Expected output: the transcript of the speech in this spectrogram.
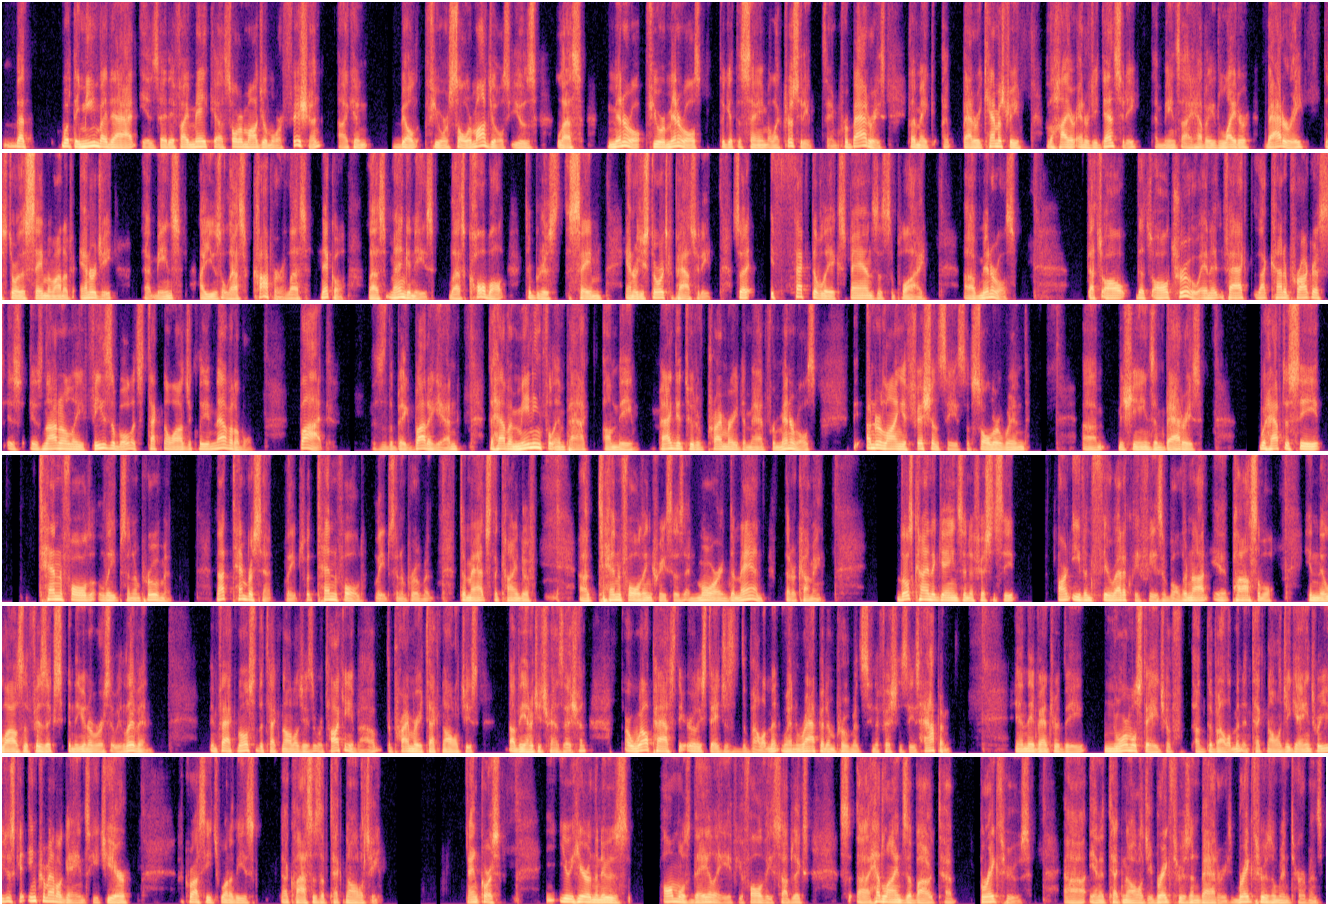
That what they mean by that is that if I make a solar module more efficient, I can build fewer solar modules, use less mineral, fewer minerals to get the same electricity. Same for batteries. If I make a battery chemistry with a higher energy density, that means I have a lighter battery to store the same amount of energy. That means I use less copper, less nickel, less manganese, less cobalt to produce the same energy storage capacity. So it effectively expands the supply of minerals that's all that's all true. And in fact that kind of progress is is not only feasible it's technologically inevitable. But this is the big but again to have a meaningful impact on the magnitude of primary demand for minerals the underlying efficiencies of solar wind um, machines and batteries would have to see tenfold leaps in improvement not 10% leaps, but tenfold leaps in improvement to match the kind of uh, tenfold increases and more in demand that are coming. Those kind of gains in efficiency aren't even theoretically feasible. They're not uh, possible in the laws of physics in the universe that we live in. In fact, most of the technologies that we're talking about, the primary technologies of the energy transition, are well past the early stages of development when rapid improvements in efficiencies happen. And they've entered the normal stage of, of development and technology gains where you just get incremental gains each year across each one of these uh, classes of technology. And of course, you hear in the news almost daily, if you follow these subjects, uh, headlines about uh, breakthroughs uh, in a technology, breakthroughs in batteries, breakthroughs in wind turbines.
